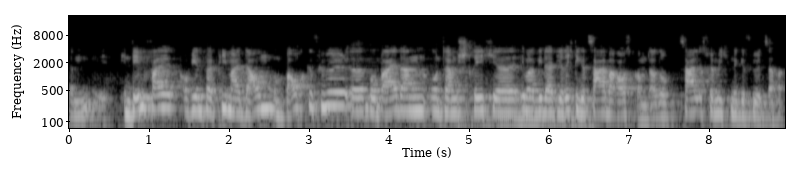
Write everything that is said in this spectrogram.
Ähm, in dem Fall auf jeden Fall Pi mal Daumen und Bauchgefühl, äh, wobei dann unterm Strich immer wieder die richtige Zahl bei rauskommt. Also Zahl ist für mich eine Gefühlssache.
